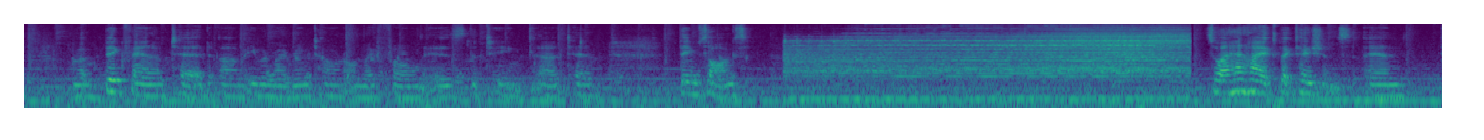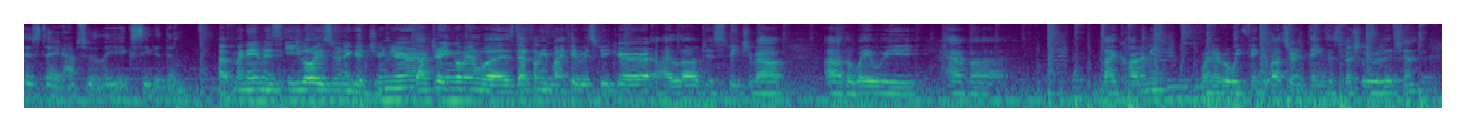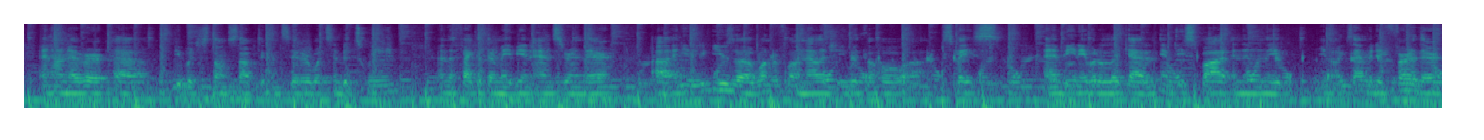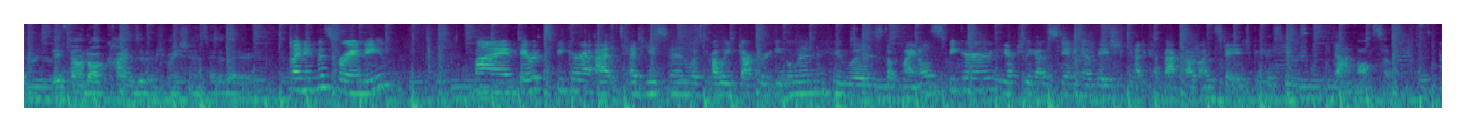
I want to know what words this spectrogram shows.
I'm a big fan of TED. Um, even my ringtone on my phone is the team, uh, TED theme songs. So I had high expectations, and this day absolutely exceeded them. Uh, my name is Eloy Zuniga Jr. Dr. Eagleman was definitely my favorite speaker. I loved his speech about uh, the way we have a dichotomy whenever we think about certain things, especially religion, and how never uh, people just don't stop to consider what's in between and the fact that there may be an answer in there. Uh, and you use a wonderful analogy with the whole uh, space and being able to look at an empty spot and then when they you know examined it further, they found all kinds of information inside of that area. My name is Brandy. My favorite speaker at TED Houston was probably Dr. Eagleman, who was the final speaker. He actually got a standing ovation, had to come back out on stage because he was that awesome.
